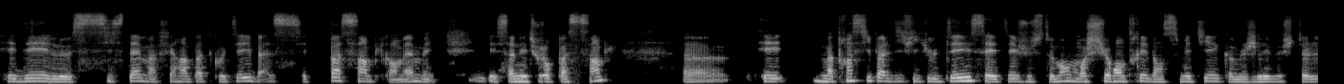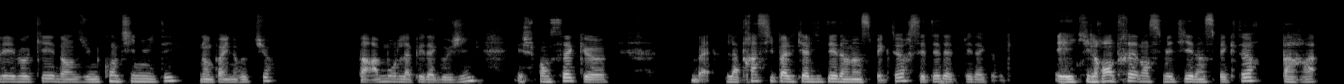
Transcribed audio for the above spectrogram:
aider le système à faire un pas de côté, bah, c'est pas simple quand même, et ça n'est toujours pas simple. et ma principale difficulté, ça a été justement, moi je suis rentré dans ce métier, comme je, te l'ai évoqué, dans une continuité, non pas une rupture, par amour de la pédagogie. Et je pensais que bah, la principale qualité d'un inspecteur, c'était d'être pédagogue. Et qu'il rentrait dans ce métier d'inspecteur par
